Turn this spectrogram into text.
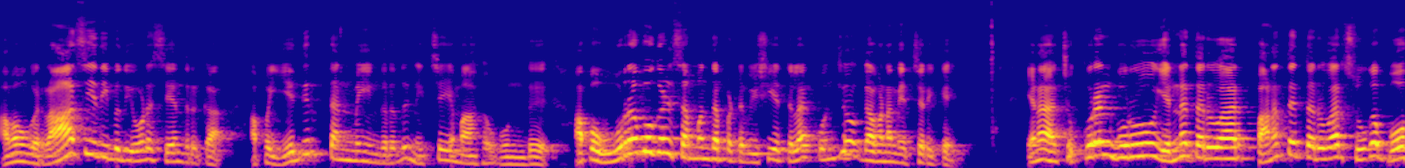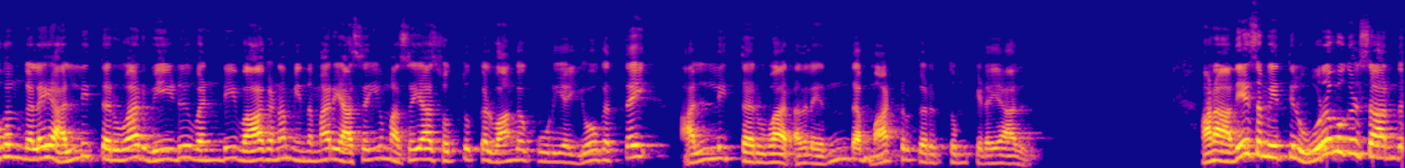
அவன் உங்கள் ராசி அதிபதியோடு சேர்ந்துருக்கா. அப்போ எதிர்த்தன்மைங்கிறது நிச்சயமாக உண்டு. அப்போ உறவுகள் சம்பந்தப்பட்ட விஷயத்தில் கொஞ்சம் கவனம் எச்சரிக்கை. ஏன்னா சுக்குரன் குரு என்ன தருவார்? பணத்தை தருவார் சுக போகங்களை அள்ளி தருவார். வீடு வண்டி வாகனம் இந்த மாதிரி அசையும் அசையா சொத்துக்கள் வாங்கக்கூடிய யோகத்தை அள்ளி தருவார். அதில் எந்த மாற்று கருத்தும் கிடையாது. ஆனால் அதே சமயத்தில் உறவுகள் சார்ந்த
